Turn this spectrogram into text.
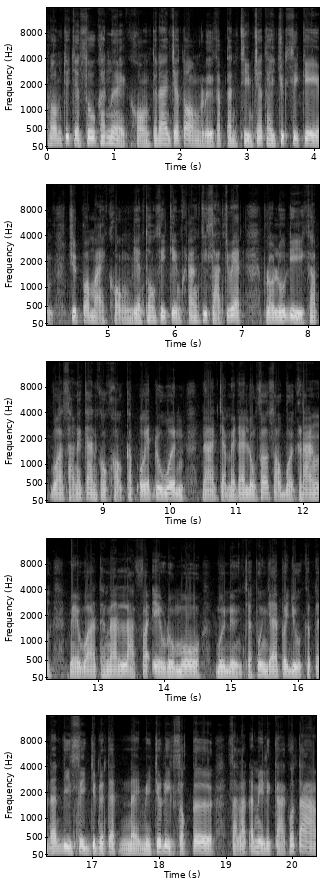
พร้อมที่จะสู้ค่าเหนื่อยของทางด้านเจ้าตอง หรือกับตันทีมชาติไทยชุดซีเกม ชุดเป้าหมายของเหรียญทองซีเกมครั้งที่ 31เพราะรู้ดีครับว่าสถานการณ์ของเขากับโอเอสรูเวนน่าจะไม่ได้ลงเฝ้าเสาบ่อยครั้ง แม้ว่าทางด้นลาฟาเอลโรโม มือหนึ่งจะเพิ่งย้ายไปอยู่กับทางด้านดีซียูไนเต็ดในเมเจอร์ลีกซ็อกเกอร์สหรัฐอเมริกาก็ตาม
